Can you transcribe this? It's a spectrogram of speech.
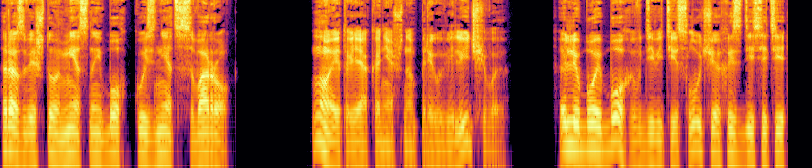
разве что местный бог-кузнец Сварог. Но это я, конечно, преувеличиваю. Любой бог в девяти случаях из десяти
